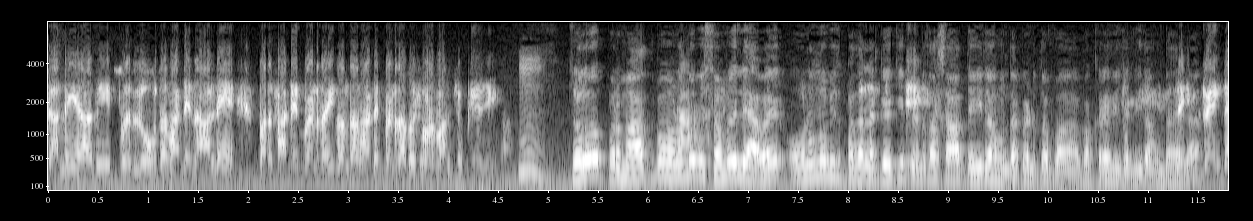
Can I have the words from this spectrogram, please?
ਗੱਲ ਇਹ ਆ ਵੀ ਲੋਕ ਤਾਂ ਸਾਡੇ ਨਾਲ ਨੇ ਪਰ ਸਾਡੇ ਪਿੰਡ ਦਾ ਹੀ ਬੰਦਾ ਸਾਡੇ ਪਿੰਡ ਦਾ ਦੁਸ਼ਮਣ ਬਣ ਚੁੱਕਿਆ ਜੀ। ਹੂੰ। ਚਲੋ ਪ੍ਰਮਾਤਮਾ ਉਹਨਾਂ ਨੂੰ ਵੀ ਸਮਝ ਲਿਆਵੇ ਉਹਨਾਂ ਨੂੰ ਵੀ ਪਤਾ ਲੱਗੇ ਕਿ ਪਿੰਡ ਦਾ ਸਾਥ ਦੇਈਦਾ ਹੁੰਦਾ ਪਿੰਡ ਤੋਂ ਬ- ਵੱਖਰੇ ਨਹੀਂ ਚੱਲੀਦਾ ਹੁੰਦਾ ਨਹੀਂ ਹੈਗਾ। ਪਿੰਡ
